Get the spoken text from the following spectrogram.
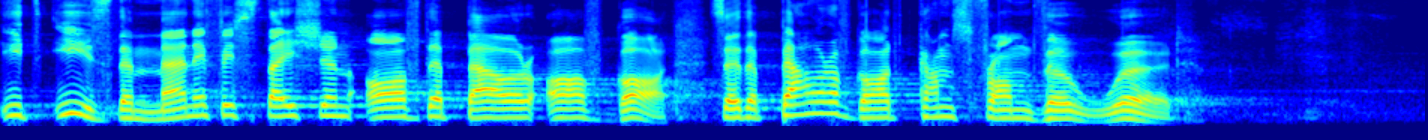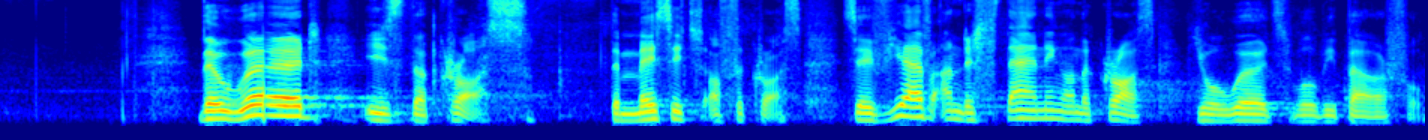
it is the manifestation of the power of God. So the power of God comes from the Word. The Word is the cross the message of the cross. So if you have understanding on the cross, your words will be powerful.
